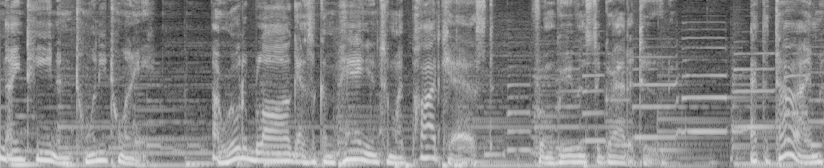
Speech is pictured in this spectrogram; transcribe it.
2019 and 2020, I wrote a blog as a companion to my podcast, From Grievance to Gratitude. At the time,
